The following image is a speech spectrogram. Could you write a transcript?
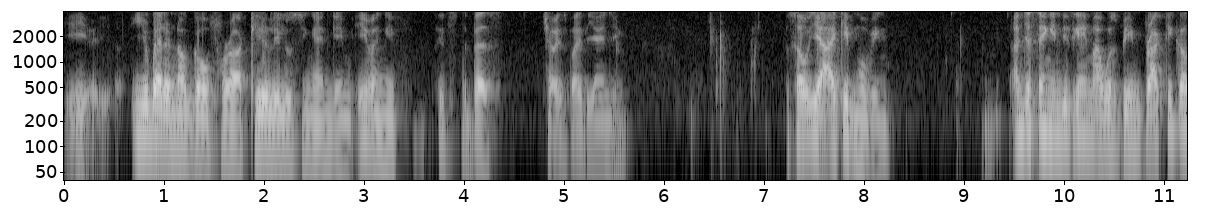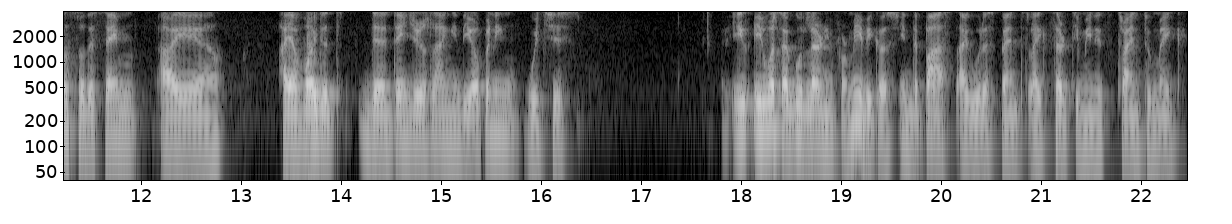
you better not go for a clearly losing endgame, even if it's the best choice by the engine. So yeah, I keep moving. I'm just saying in this game I was being practical, so the same I uh, I avoided the dangerous line in the opening, which is it, it, was a good learning for me because in the past I would have spent like 30 minutes trying to make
